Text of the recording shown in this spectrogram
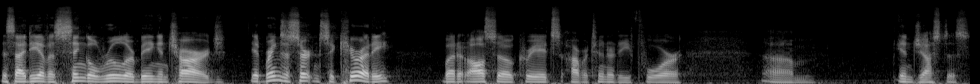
this idea of a single ruler being in charge, it brings a certain security, but it also creates opportunity for um, injustice.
